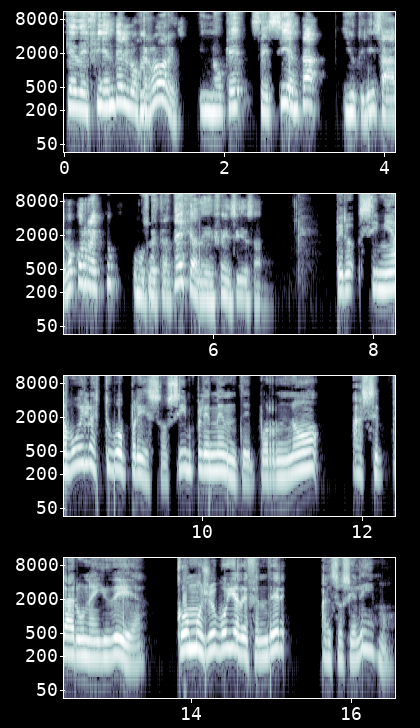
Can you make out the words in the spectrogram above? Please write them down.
que defiende los errores y no que se sienta y utiliza lo correcto como su estrategia de defensa y desarrollo. Pero si mi abuelo estuvo preso simplemente por no aceptar una idea, ¿cómo yo voy a defender al socialismo.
